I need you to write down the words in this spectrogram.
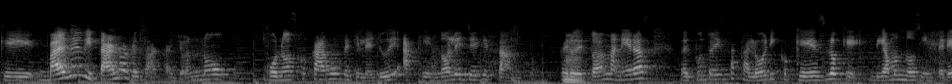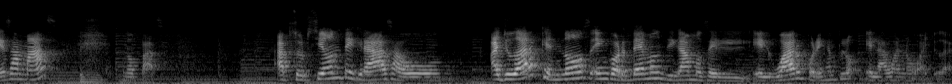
que va a evitar la resaca. Yo no conozco casos de que le ayude a que no le llegue tanto. Pero de Mm. todas maneras, desde el punto de vista calórico, que es lo que, digamos, nos interesa más, no pasa. Absorción de grasa o ayudar a que nos engordemos, digamos, el, el guaro, por ejemplo, el agua no va a ayudar.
